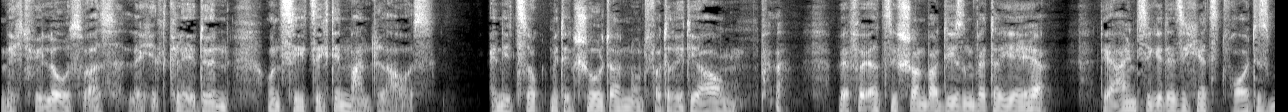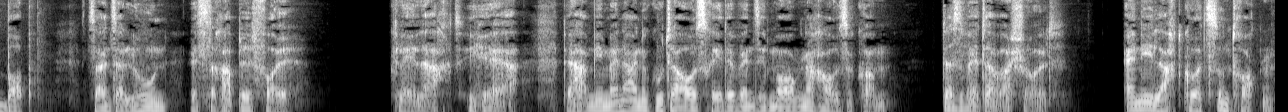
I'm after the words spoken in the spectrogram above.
Nicht viel los, was? lächelt Clay dünn und zieht sich den Mantel aus. Annie zuckt mit den Schultern und verdreht die Augen. Wer verirrt sich schon bei diesem Wetter hierher? Der einzige, der sich jetzt freut, ist Bob. Sein Saloon ist rappelvoll. Clay lacht. Ja, yeah. da haben die Männer eine gute Ausrede, wenn sie morgen nach Hause kommen. Das Wetter war schuld. Annie lacht kurz und trocken.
